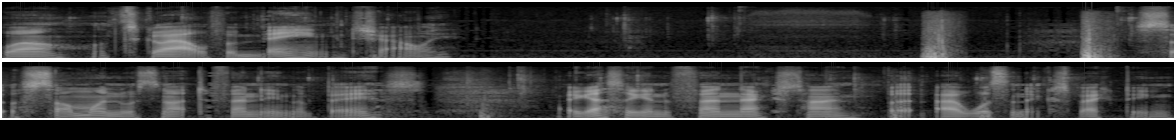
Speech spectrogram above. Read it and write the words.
Well, let's go out with a bang, shall we? So someone was not defending the base. I guess I can defend next time, but I wasn't expecting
